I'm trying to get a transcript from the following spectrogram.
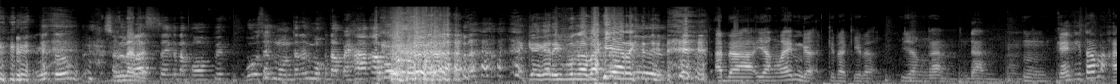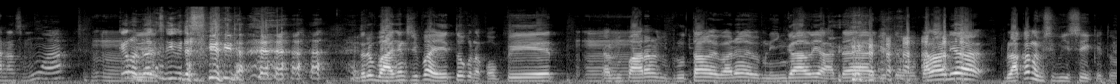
gitu. Sebentar. Mas, saya kena covid. Bu, saya mau ntar mau kena PHK, Bu. Gara-gara ibu nggak bayar gitu. Ada yang lain nggak kira-kira yang Dan dan hmm. Hmm. kayak kita makanan semua. Mm-mm. Kayak lo Iya. doang sendiri udah sendiri dah. Terus banyak sih pak itu kena covid, Mm. lebih parah, lebih brutal, lebih ada lebih meninggal ya ada gitu. Padahal dia belakang nggak bisik-bisik gitu.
